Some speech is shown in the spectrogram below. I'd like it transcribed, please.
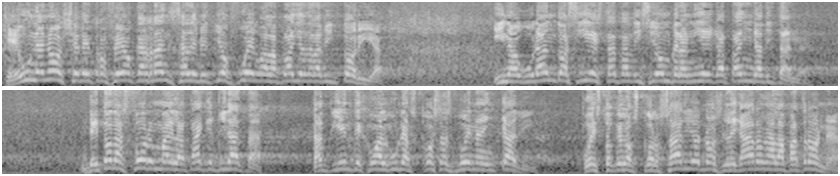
que una noche de trofeo Carranza le metió fuego a la playa de la Victoria, inaugurando así esta tradición veraniega tan gaditana. De todas formas, el ataque pirata también dejó algunas cosas buenas en Cádiz, puesto que los corsarios nos legaron a la patrona,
